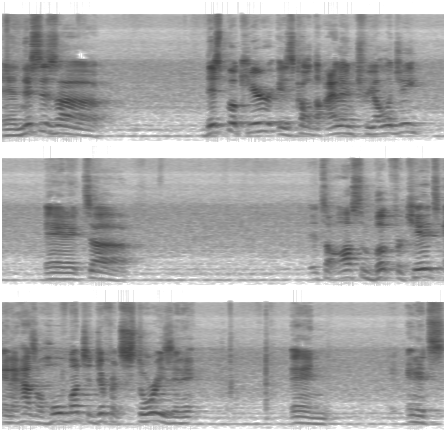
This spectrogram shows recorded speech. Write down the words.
And this is uh, this book here is called the Island Trilogy, and it's uh, it's an awesome book for kids, and it has a whole bunch of different stories in it, and and it's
